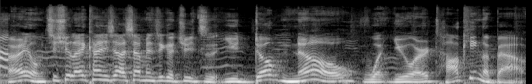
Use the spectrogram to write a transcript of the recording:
on high. 而我们继续来看一下下面这个句子：You don't know what you are talking about.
